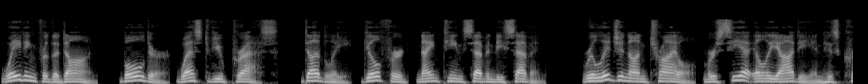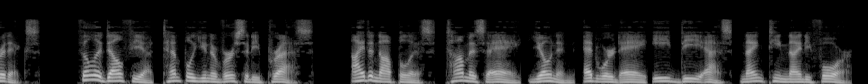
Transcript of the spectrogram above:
Waiting for the Dawn. Boulder, Westview Press. Dudley, Guilford, 1977. Religion on Trial, Mircea Eliade and His Critics. Philadelphia, Temple University Press. Idinopulos, Thomas A., Yonan, Edward A. eds. 1994.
